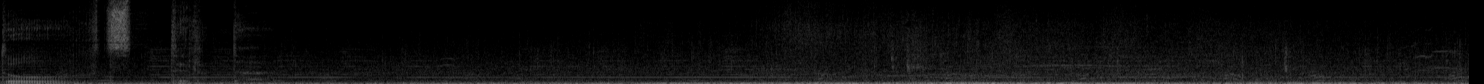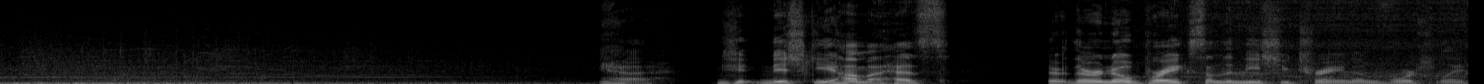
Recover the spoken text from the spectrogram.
どう映ってるんだ Yeah, Nishikiyama has. there, there are no brakes on the Nishi train, unfortunately.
